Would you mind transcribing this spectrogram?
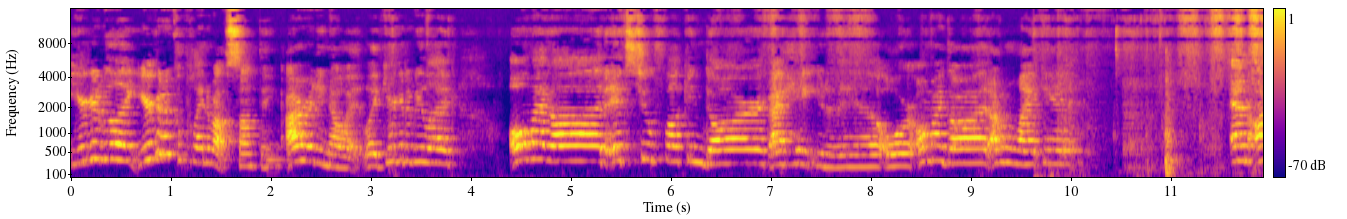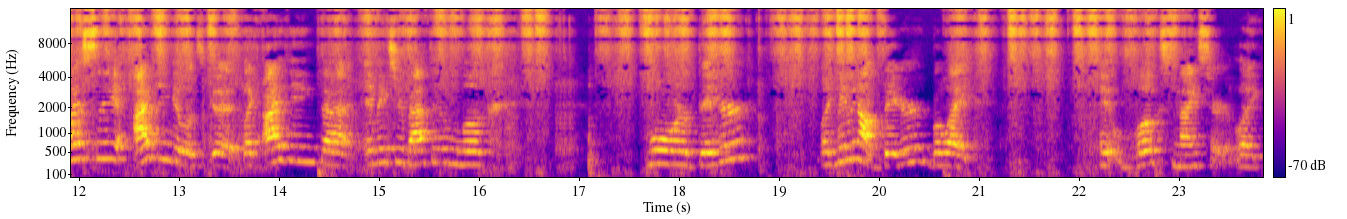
you're gonna be like, you're gonna complain about something. I already know it. Like, you're gonna be like, oh my god, it's too fucking dark. I hate you, Nevaeh. Or, oh my god, I don't like it. And honestly, I think it looks good. Like, I think that it makes your bathroom look more bigger. Like, maybe not bigger, but like, it looks nicer. Like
